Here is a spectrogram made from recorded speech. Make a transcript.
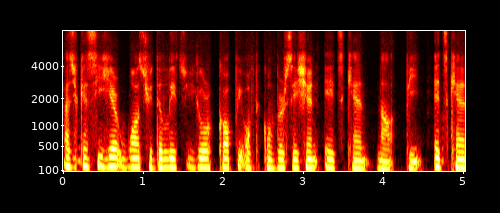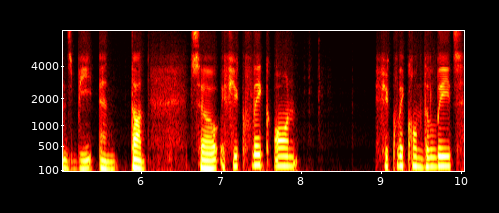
As you can see here, once you delete your copy of the conversation, it cannot be, it can't be undone. So if you click on, if you click on delete,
